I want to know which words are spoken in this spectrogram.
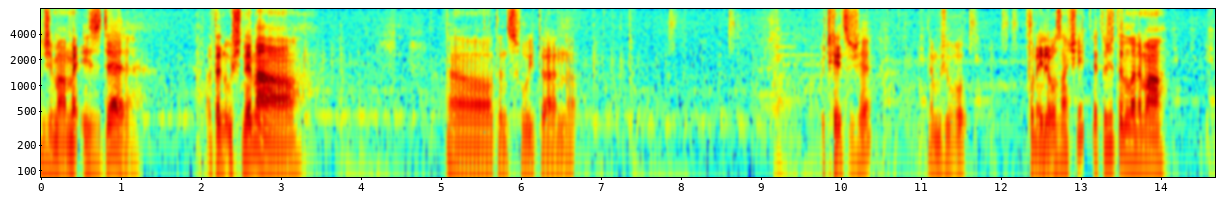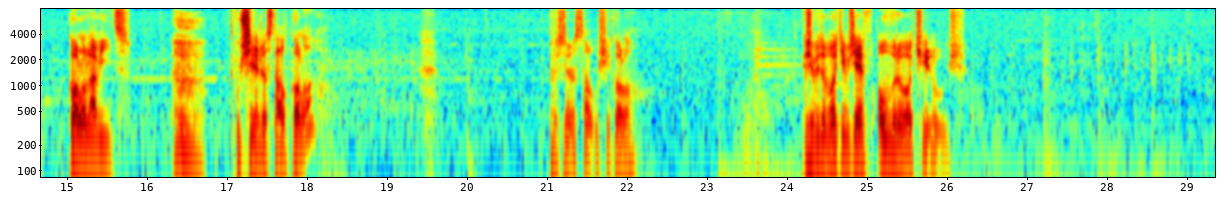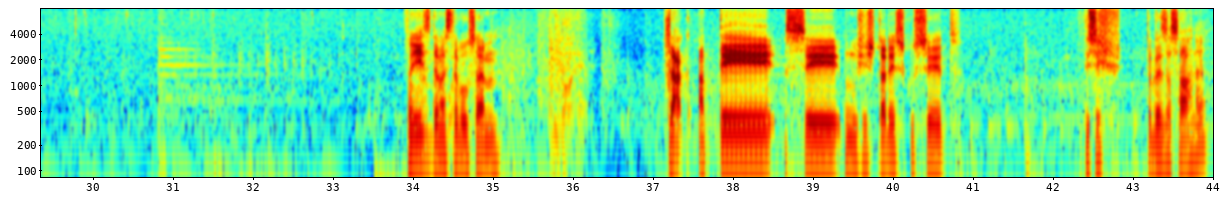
že máme i zde. A ten už nemá uh, ten svůj ten... Počkej, cože? Nemůžu vo... To nejde označit? Jak to, že tenhle nemá kolo navíc? Už si nedostal kolo? Proč nedostal uši kolo? Že by to bylo tím, že je v Overwatchi už. No nic, jdeme s tebou sem. Tak a ty si můžeš tady zkusit... Ty jsi... Tebe zasáhne?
